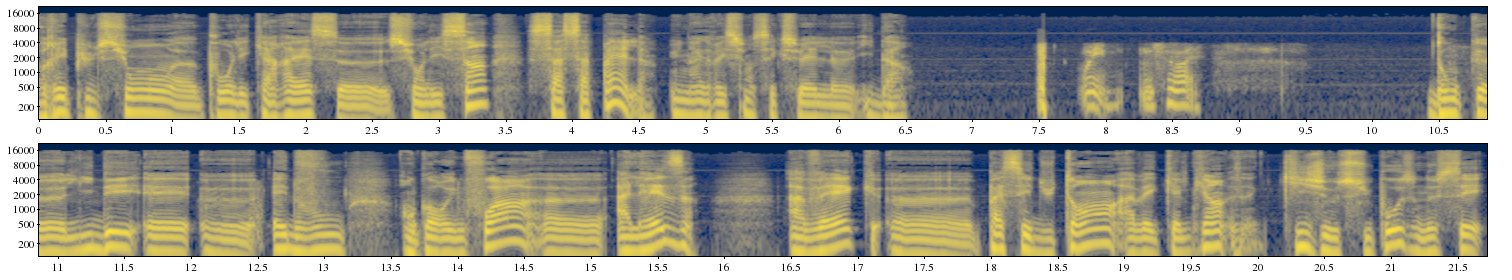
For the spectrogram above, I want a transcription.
répulsion euh, pour les caresses euh, sur les seins. Ça s'appelle une agression sexuelle, euh, Ida. Oui, c'est vrai. Donc l'idée est, êtes-vous encore une fois à l'aise avec euh, passer du temps avec quelqu'un qui, je suppose, ne s'est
